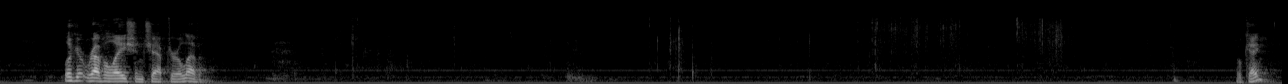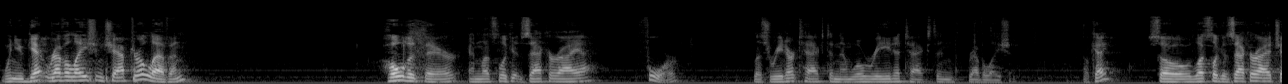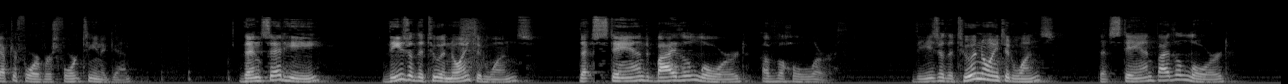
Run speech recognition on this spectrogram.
Look at Revelation chapter 11. Okay? When you get Revelation chapter 11, hold it there and let's look at Zechariah 4. Let's read our text and then we'll read a text in Revelation. Okay? So let's look at Zechariah chapter 4, verse 14 again. Then said he, These are the two anointed ones that stand by the Lord of the whole earth. These are the two anointed ones that stand by the Lord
